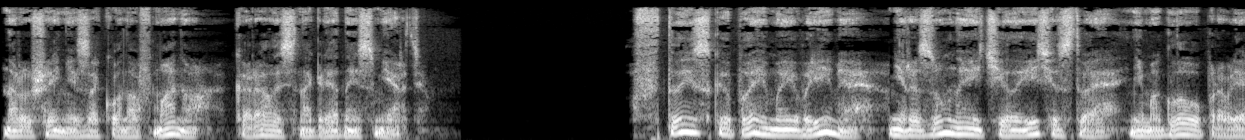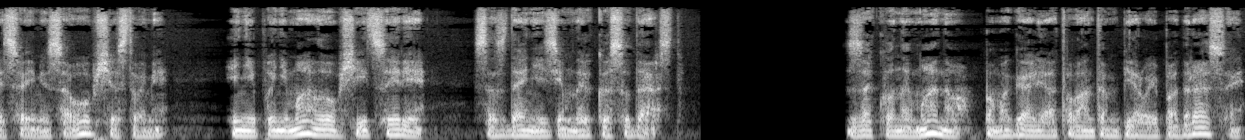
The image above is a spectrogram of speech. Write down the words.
Нарушение законов ману каралось наглядной смертью. В то ископаемое время неразумное человечество не могло управлять своими сообществами и не понимало общей цели создания земных государств. Законы ману помогали атлантам первой подрасы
